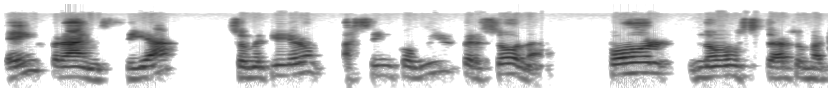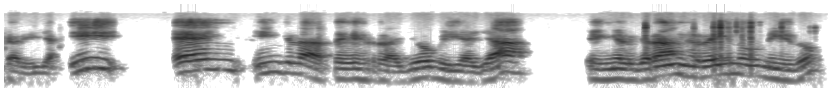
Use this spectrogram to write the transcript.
en Francia sometieron a 5 mil personas por no usar sus mascarillas. Y en Inglaterra, yo vi allá en el Gran Reino Unido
